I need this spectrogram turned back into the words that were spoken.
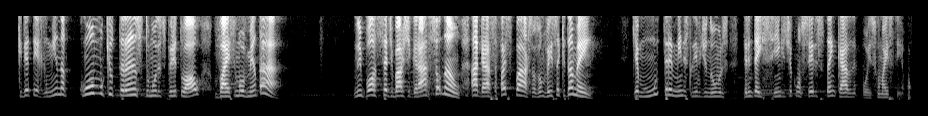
que determina como que o trânsito do mundo espiritual vai se movimentar. Não importa se é debaixo de graça ou não, a graça faz parte. Nós vamos ver isso aqui também. Que é muito tremendo esse livro de Números 35, te aconselho a estudar em casa depois, com mais tempo.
